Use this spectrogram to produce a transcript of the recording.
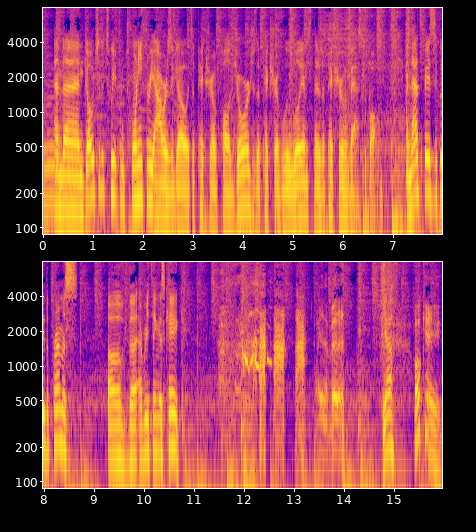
and then go to the tweet from 23 hours ago. It's a picture of Paul George. There's a picture of Lou Williams. And there's a picture of a basketball, and that's basically the premise of the everything is cake. Wait a minute. Yeah. Okay.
